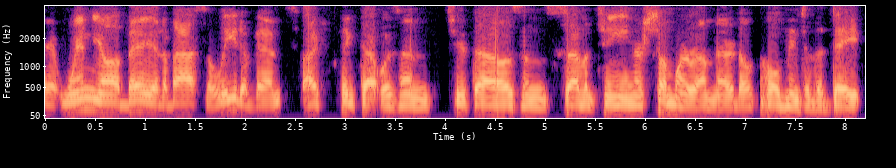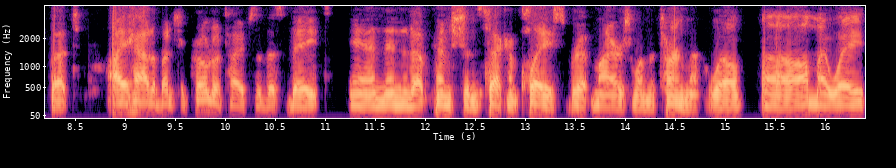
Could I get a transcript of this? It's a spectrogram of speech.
at Winyah Bay at a Bass Elite event. I think that was in 2017 or somewhere around there. Don't hold me to the date, but I had a bunch of prototypes of this bait and ended up finishing second place. Brett Myers won the tournament. Well, uh, on my way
